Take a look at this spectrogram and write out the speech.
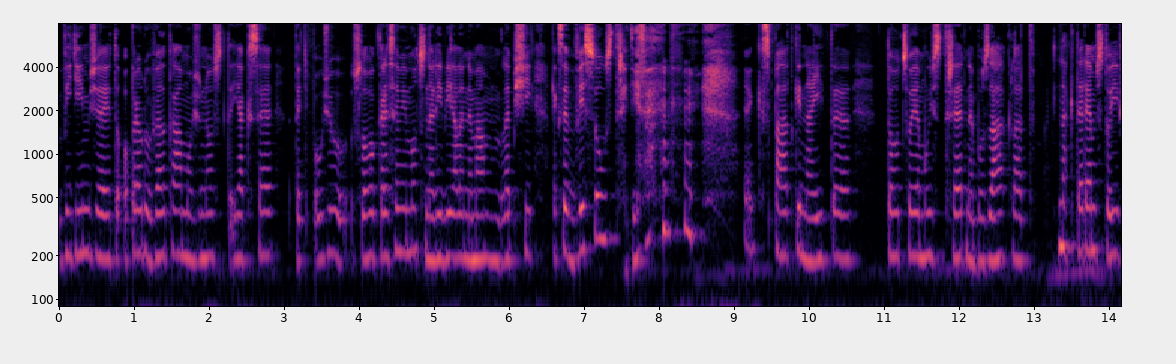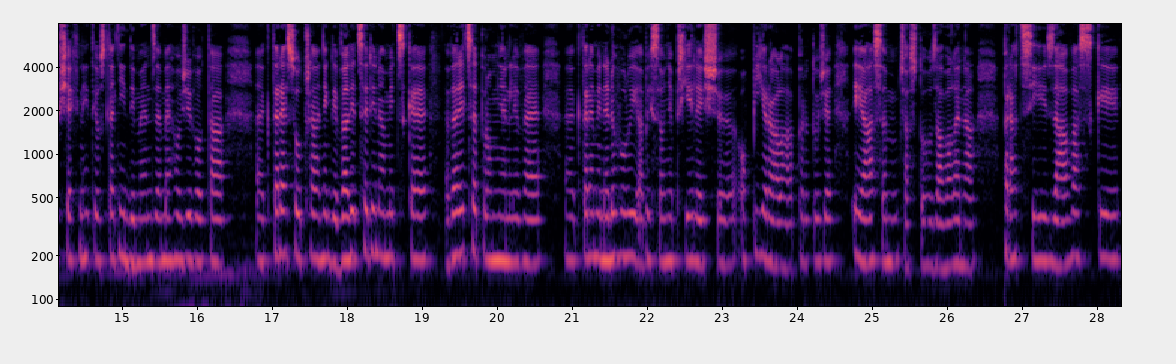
vidím, že je to opravdu velká možnost, jak se, teď použiju slovo, které se mi moc nelíbí, ale nemám lepší, jak se vysoustředit, jak zpátky najít to, co je můj střed nebo základ na kterém stojí všechny ty ostatní dimenze mého života, eh, které jsou třeba někdy velice dynamické, velice proměnlivé, eh, které mi nedovolují, abych se o ně příliš eh, opírala, protože i já jsem často zavalena prací, závazky,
